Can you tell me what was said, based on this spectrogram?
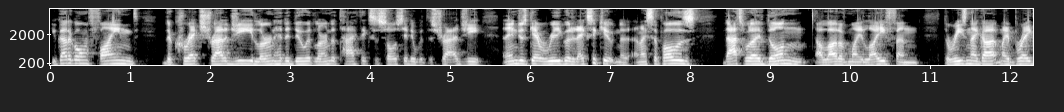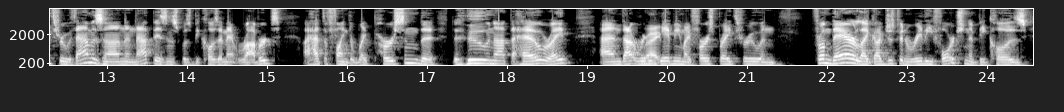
you got to go and find the correct strategy, learn how to do it, learn the tactics associated with the strategy, and then just get really good at executing it. And I suppose that's what I've done a lot of my life. And the reason I got my breakthrough with Amazon and that business was because I met Robert. I had to find the right person, the the who, not the how, right? And that really right. gave me my first breakthrough. And from there, like I've just been really fortunate because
